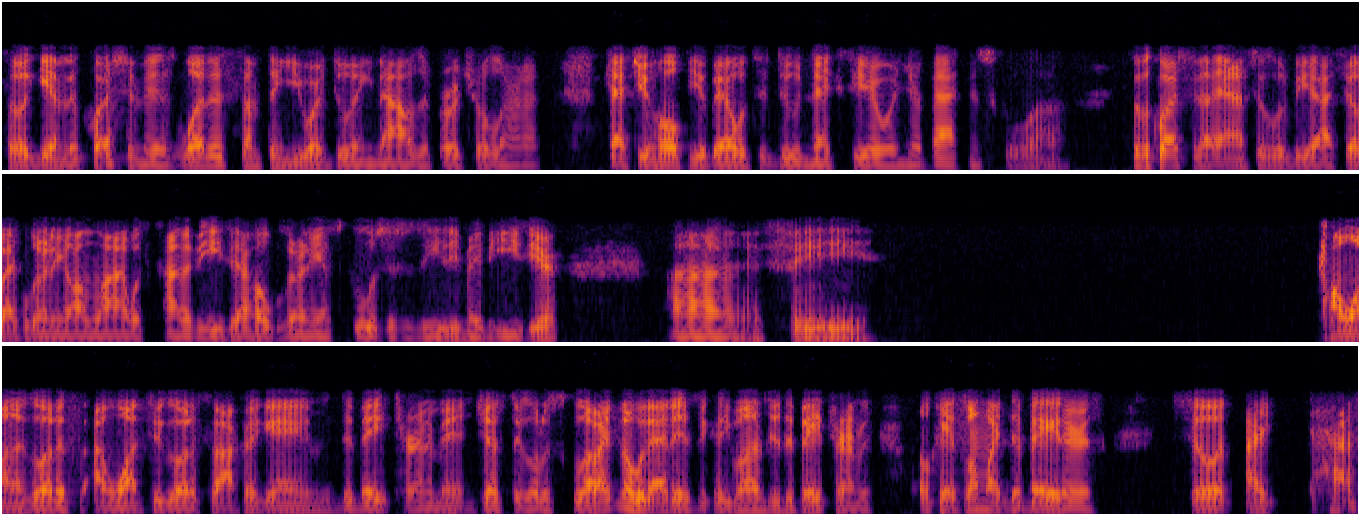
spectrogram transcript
So again, the question is, what is something you are doing now as a virtual learner that you hope you'll be able to do next year when you're back in school? Uh, so the question that answers would be I feel like learning online was kind of easy. I hope learning at school is just as easy, maybe easier. Uh, let's see. I want to go to I want to go to soccer games, debate tournament, just to go to school. I to know who that is because you want to do debate tournament. Okay, it's one of my debaters. So I has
